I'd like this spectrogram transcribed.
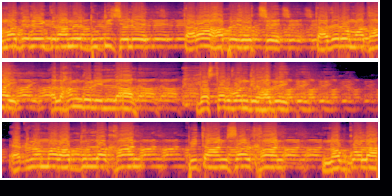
আমাদের এই গ্রামের দুটি ছেলে, তারাও হাফেজ হচ্ছে, তাদেরও মাথায় আলহামদুলিল্লাহ দস্তারবন্দি হবে। এক নম্বর আবদুল্লাহ খান, পিতা আনসার খান নবকলা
